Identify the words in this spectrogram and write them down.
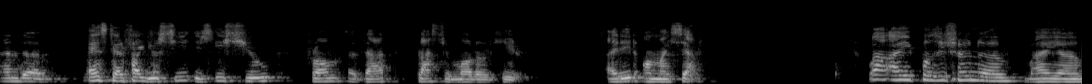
And the STL file you see is issue from uh, that plaster model here. I did on myself. Well, I position uh, my uh,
